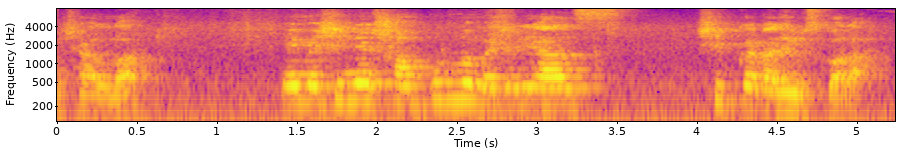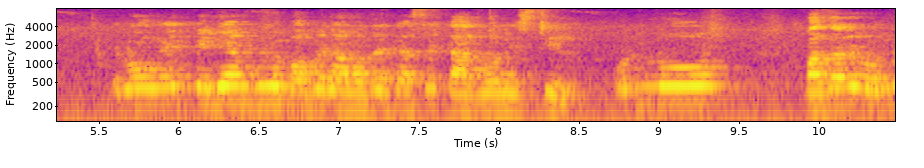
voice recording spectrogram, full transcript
ইনশাআল্লাহ। এই মেশিনের সম্পূর্ণ মেটেরিয়ালস শিপ কাটার ইউজ করা। এবং এই পেনিয়ামগুলো পাবেন আমাদের কাছে কার্বন স্টিল অন্য বাজারের অন্য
